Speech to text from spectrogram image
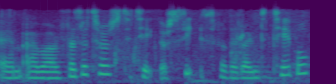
um, our visitors to take their seats for the round table.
